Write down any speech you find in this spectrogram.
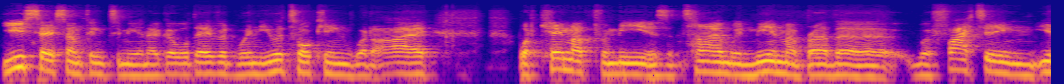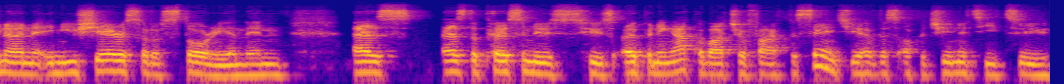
you say something to me and I go, Well, David, when you were talking, what I what came up for me is a time when me and my brother were fighting, you know, and, and you share a sort of story. And then as as the person who's who's opening up about your five percent, you have this opportunity to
